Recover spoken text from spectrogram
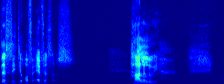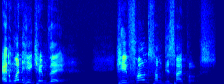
the city of Ephesus. Hallelujah. And when he came there, he found some disciples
